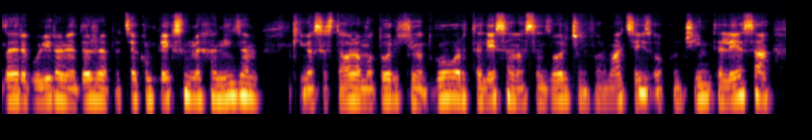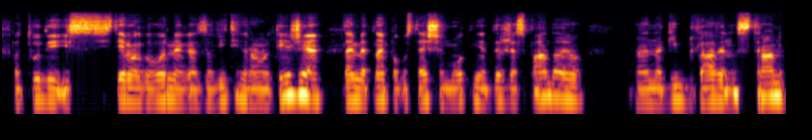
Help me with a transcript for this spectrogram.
Zdaj, reguliranje drže je precej kompleksen mehanizem, ki ga sestavlja motorični odgovor telesa na senzorične informacije iz okončin telesa, pa tudi iz sistema odgovornega za vid in ravnotežje. Zdaj, med najpogostejše motnje drže spadajo nagib glave na stran,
